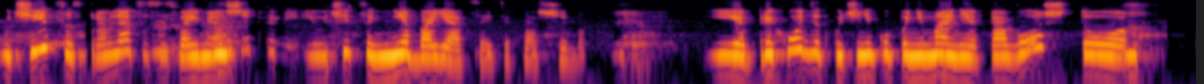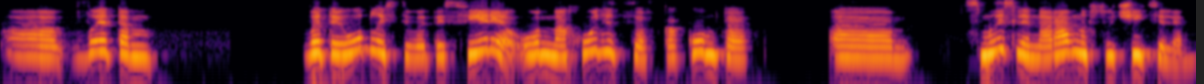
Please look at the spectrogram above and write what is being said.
учиться справляться со своими ошибками и учиться не бояться этих ошибок. И приходит к ученику понимание того, что э, в, этом, в этой области, в этой сфере он находится в каком-то э, смысле на равных с учителем.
